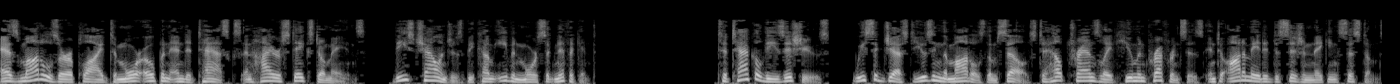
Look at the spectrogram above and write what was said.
As models are applied to more open ended tasks and higher stakes domains, these challenges become even more significant. To tackle these issues, we suggest using the models themselves to help translate human preferences into automated decision making systems.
